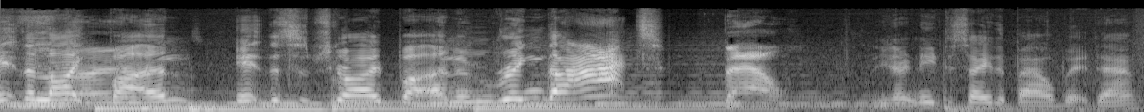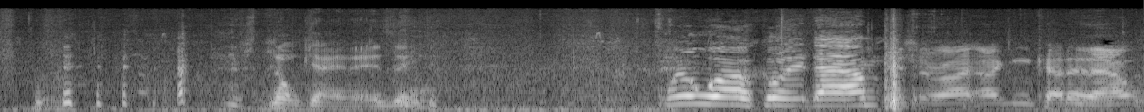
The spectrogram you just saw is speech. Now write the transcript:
Hit the like button, hit the subscribe button, and ring that Bell. You don't need to say the bell bit, Dan. Not getting it, is he? We'll work on it, Dan. It's alright, I can cut it out.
